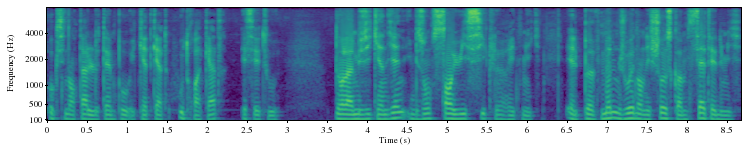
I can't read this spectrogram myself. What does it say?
occidentale, le tempo est 4-4 ou 3-4 et c'est tout. Dans la musique indienne, ils ont 108 cycles rythmiques. Et peuvent même jouer dans des choses comme 7,5.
